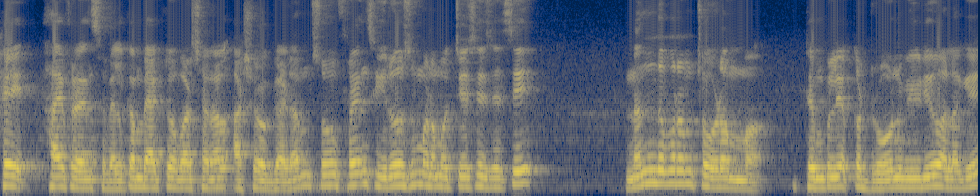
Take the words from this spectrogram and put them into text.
Hey hi friends. Welcome back to our channel Ashok Gadam. So friends ఈరోజు మనం వచ్చేసేసి నందవరం చౌడమ్మ టెంపుల్ యొక్క డ్రోన్ వీడియో అలాగే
